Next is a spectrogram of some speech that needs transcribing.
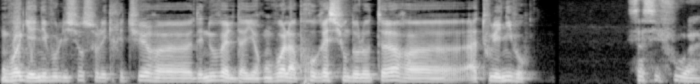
On voit qu'il y a une évolution sur l'écriture euh, des nouvelles, d'ailleurs. On voit la progression de l'auteur euh, à tous les niveaux. Ça, c'est fou, ouais.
